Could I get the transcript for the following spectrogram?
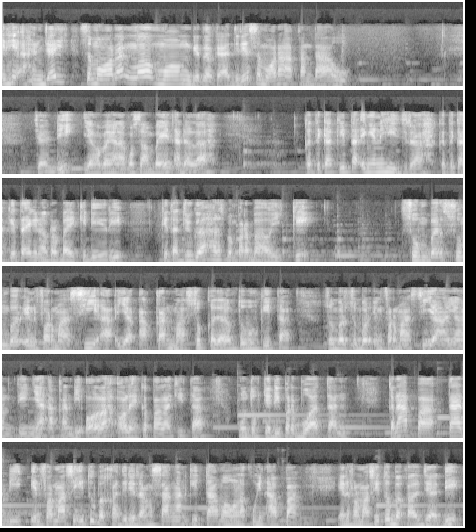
ini anjay semua orang ngomong gitu kan jadi semua orang akan tahu. Jadi yang pengen aku sampaikan adalah ketika kita ingin hijrah ketika kita ingin memperbaiki diri kita juga harus memperbaiki sumber-sumber informasi yang akan masuk ke dalam tubuh kita. Sumber-sumber informasi yang, yang nantinya akan diolah oleh kepala kita untuk jadi perbuatan. Kenapa? Tadi informasi itu bakal jadi rangsangan kita mau ngelakuin apa. Informasi itu bakal jadi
